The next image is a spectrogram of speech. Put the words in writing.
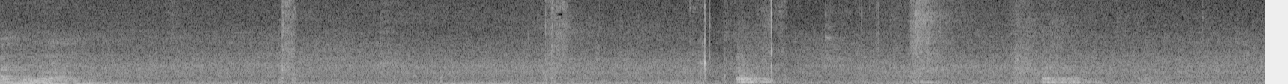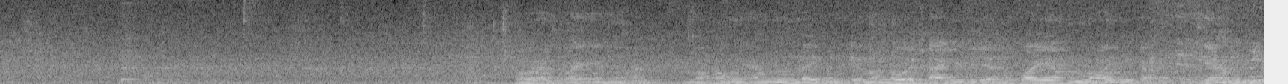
40 giây Thôi, quay nữa. Nó không, em lấy bên kia mà nối sang như bây giờ nó quay, em không nói gì cả. Xem gì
